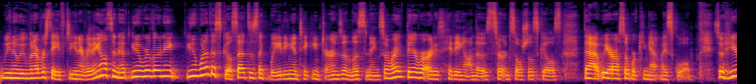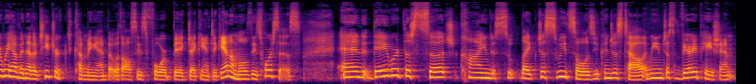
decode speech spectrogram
you know, we went over safety and everything else. And, you know, we're learning, you know, one of the skill sets is like waiting and taking turns and listening. So, right there, we're already hitting on those certain social skills that we are also working at my school. So, here we have another teacher coming in, but with all these four big, gigantic animals, these horses. And they were just such kind, like just sweet souls. You can just tell. I mean, just very patient.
